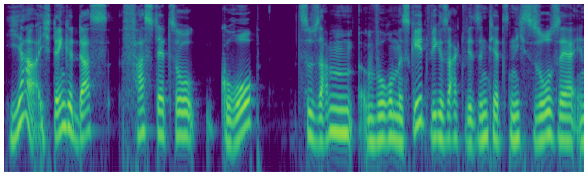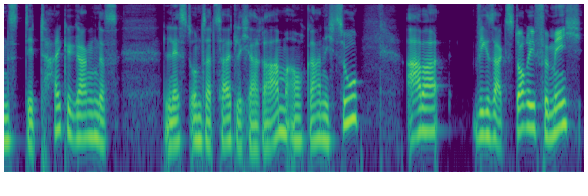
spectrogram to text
Ja, ich denke, das fasst jetzt so grob zusammen, worum es geht. Wie gesagt, wir sind jetzt nicht so sehr ins Detail gegangen. Das lässt unser zeitlicher Rahmen auch gar nicht zu. Aber wie gesagt, Story für mich,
